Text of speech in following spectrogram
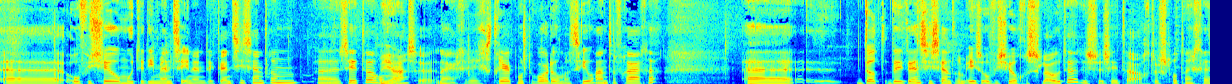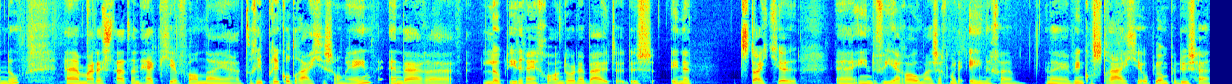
-hmm. officieel moeten die mensen in een detentiecentrum zitten... omdat ze nou ja, geregistreerd moeten worden om asiel aan te vragen. Uh, dat detentiecentrum is officieel gesloten. Dus we zitten achter slot en grendel. Uh, maar daar staat een hekje van nou ja, drie prikkeldraadjes omheen. En daar uh, loopt iedereen gewoon door naar buiten. Dus in het stadje, in de Via Roma, zeg maar de enige nou ja, winkelstraatje op Lampedusa...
